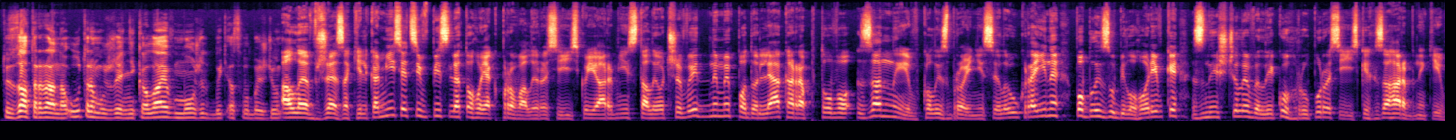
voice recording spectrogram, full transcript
То есть завтра рано утром уже Николаев может быть освобожден. Але вже за кілька місяців після того, як провали російської армії стали очевидними, Подоляка раптово занив, коли Збройні сили України поблизу Білогорівки знищили велику групу російських загарбників.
